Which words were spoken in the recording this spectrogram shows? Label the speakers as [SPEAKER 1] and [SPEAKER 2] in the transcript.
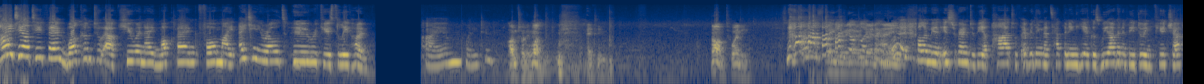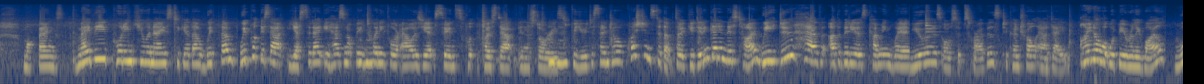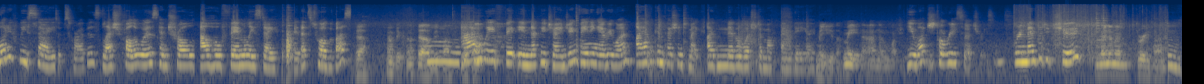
[SPEAKER 1] Hi TLT fam, welcome to our Q&A mukbang for my 18 year olds who refuse to leave home.
[SPEAKER 2] I am 22.
[SPEAKER 3] I'm 21.
[SPEAKER 4] 18.
[SPEAKER 3] No, I'm 20.
[SPEAKER 1] Follow me on Instagram to be a part of everything that's happening here because we are going to be doing future mukbangs. Maybe putting Q&As together with them. We put this out yesterday. It has not been mm-hmm. 24 hours yet since put the post out in the stories mm-hmm. for you to send your questions to them. So if you didn't get in this time, we do have other videos coming where viewers or subscribers to control our day. I know what would be really wild. What if we say subscribers slash followers control our whole family's day? Okay, that's 12 of us.
[SPEAKER 3] Yeah.
[SPEAKER 4] That'd be cool.
[SPEAKER 3] Yeah, that'd be fun.
[SPEAKER 1] Oh, how do we fit in nappy changing, feeding everyone? I have a confession to make. I've never watched a mukbang video.
[SPEAKER 3] Me either.
[SPEAKER 4] Me either, I've never watched.
[SPEAKER 1] You watched?
[SPEAKER 2] For research reasons.
[SPEAKER 1] Remember to chew.
[SPEAKER 3] Minimum three times. Hmm.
